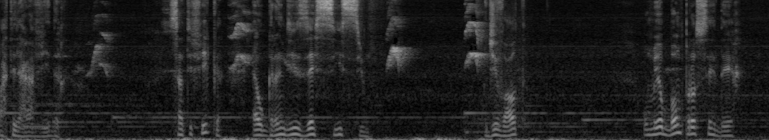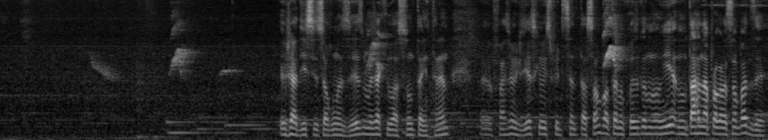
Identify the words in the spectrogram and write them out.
partilhar a vida. Santifica é o grande exercício. De volta, o meu bom proceder Eu já disse isso algumas vezes, mas já que o assunto está entrando, eh, faz uns dias que o Espírito Santo está só botando coisa que eu não ia, não estava na programação para dizer.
